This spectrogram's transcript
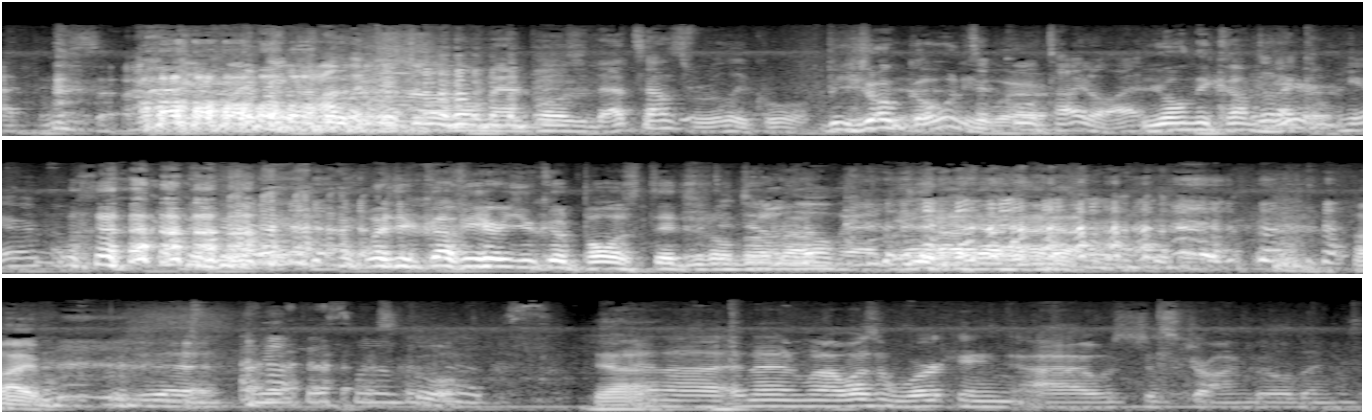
I think so. I'm a digital nomad poser. That sounds really cool. But you don't go It's a anywhere. cool title. I, You only come did I here. come here? when you come here, you could post digital, Digital nomad. nomad, Yeah, yeah. yeah, yeah. Hype. yeah. Make this one of the cool. books. Yeah. And, uh, and then when I wasn't working, I was just drawing buildings and like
